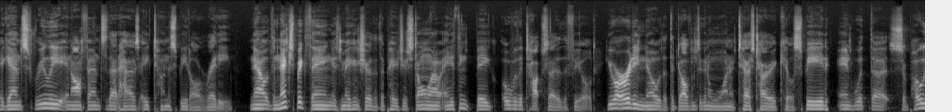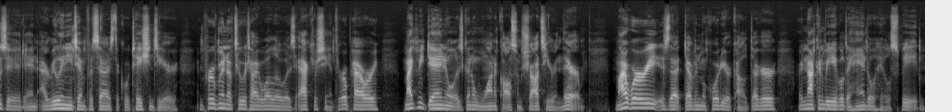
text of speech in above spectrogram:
against really an offense that has a ton of speed already. Now, the next big thing is making sure that the Patriots don't allow anything big over the top side of the field. You already know that the Dolphins are going to want to test Tyreek Hill's speed, and with the supposed, and I really need to emphasize the quotations here, improvement of Tua Tagovailoa's accuracy and throw power, Mike McDaniel is going to want to call some shots here and there. My worry is that Devin McCourty or Kyle Dugger are not going to be able to handle Hill's speed.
